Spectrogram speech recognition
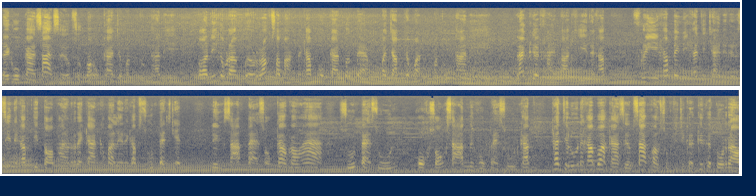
ในโครงการสร้างเสริมสุขภาพองค์การจังหวัดปทุมธานี ตอนนี้กำลังเปิดรับสมัครนะครับโครงการต้นแบบประจำจังหวัดปทุมธานี และเครือข่ายภาคีนะครับ ฟรีครับไม่มีค่าใช้จ่ายใดๆทั้งสิ้นนะครับ ติดต่อผ่านรายการเข้ามาเลยนะครับ 087 138 2995 080 623 1680 ครับ ท่านจะรู้นะครับว่าการเสริมสร้างความสุขที่จะเกิดขึ้นกับตัวเรา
